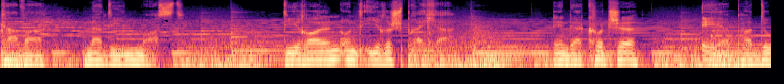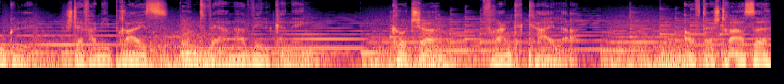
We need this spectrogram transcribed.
Cover Nadine Most. Die Rollen und ihre Sprecher. In der Kutsche Ehepaar Dugel, Stefanie Preis und Werner Wilkening. Kutscher Frank Keiler. Auf der Straße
